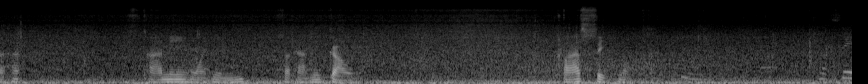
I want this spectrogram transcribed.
นะฮะสถานีหัวหินสถานีเก่าคลาสสิกเนาะคาเฟ่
